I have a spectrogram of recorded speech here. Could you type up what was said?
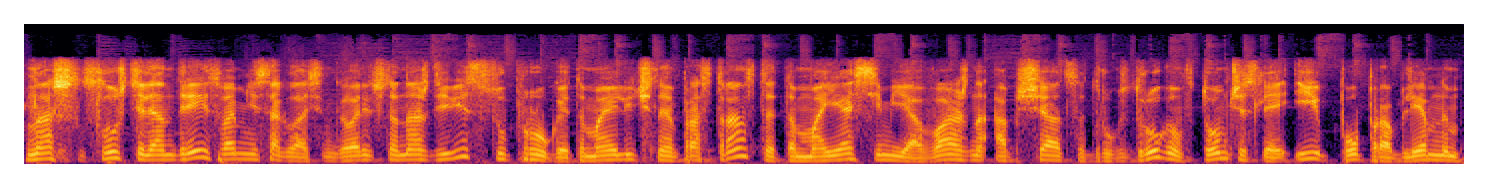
Наш слушатель Андрей с вами не согласен. Говорит, что наш девиз «Супруга» — это мое личное пространство, это моя семья. Важно общаться друг с другом, в том числе и по проблемным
